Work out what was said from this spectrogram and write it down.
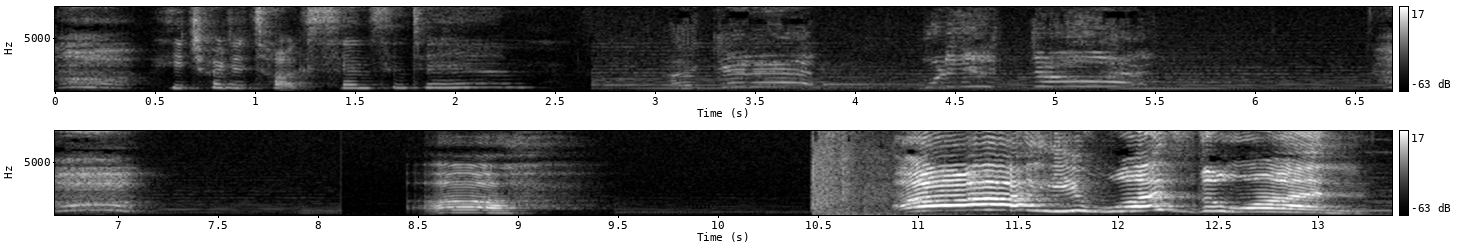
he tried to talk sense into him. I get it. What are you doing? Oh. Oh, he was the one.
